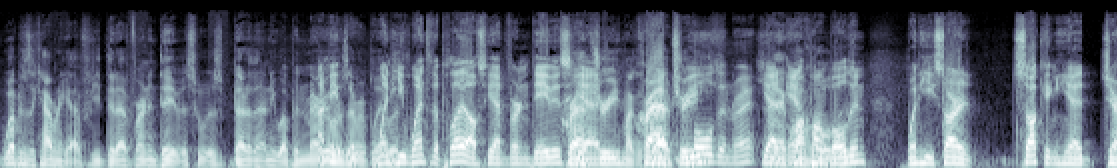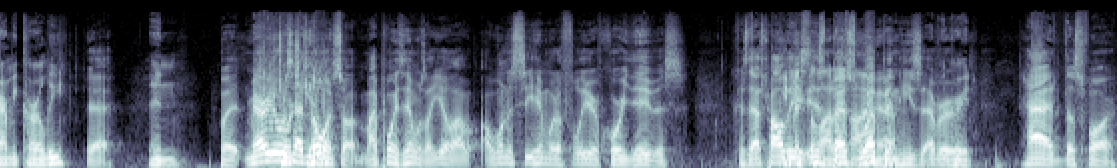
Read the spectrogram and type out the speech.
weapons did Kaepernick have? He did have Vernon Davis, who was better than any weapon I mean, Mariota's ever played when with. he went to the playoffs, he had Vernon Davis, Crabtree, he had Michael Crabtree, Crabtree. Boldin, right? he had And Anquan, Anquan Boldin. Boldin. When he started sucking, he had Jeremy Kerley yeah. and But Mariota's George had Kittle. no one. So my point to him was like, yo, I, I want to see him with a full year of Corey Davis because that's probably his best time, weapon yeah. he's ever agreed. had thus far.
